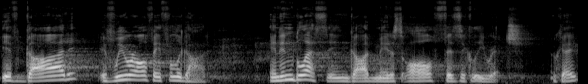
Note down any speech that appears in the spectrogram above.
if God, if we were all faithful to God, and in blessing, God made us all physically rich, okay?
